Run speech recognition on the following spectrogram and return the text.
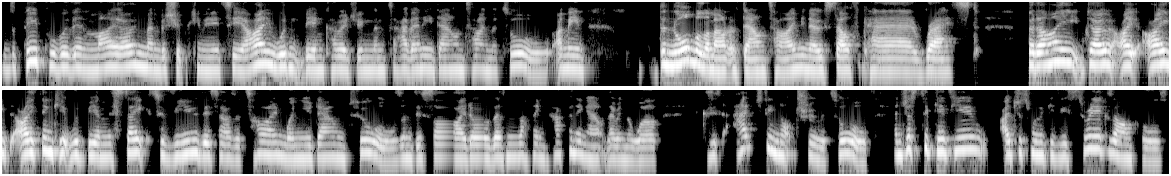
the people within my own membership community i wouldn't be encouraging them to have any downtime at all. I mean the normal amount of downtime you know mm-hmm. self-care rest but i don't I, I i think it would be a mistake to view this as a time when you down tools and decide oh there's nothing happening out there in the world because it's actually not true at all and just to give you i just want to give you three examples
